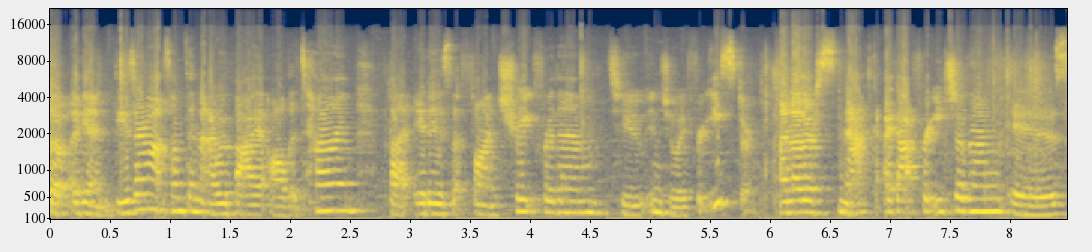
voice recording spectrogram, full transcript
So again, these are not something I would buy all the time, but it is a fun treat for them to enjoy for Easter. Another snack I got for each of them is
